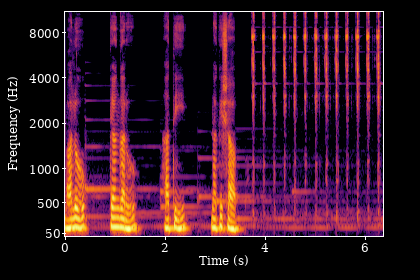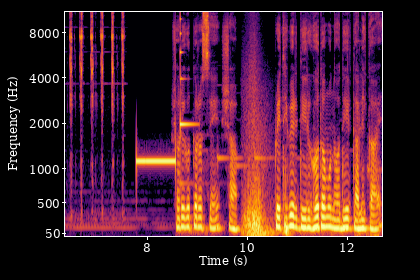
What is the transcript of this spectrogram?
ভালুক, ক্যাঙ্গারু, হাতি নাকি সাপ? সঠিক উত্তর হচ্ছে সাপ। পৃথিবীর দীর্ঘতম নদীর তালিকায়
